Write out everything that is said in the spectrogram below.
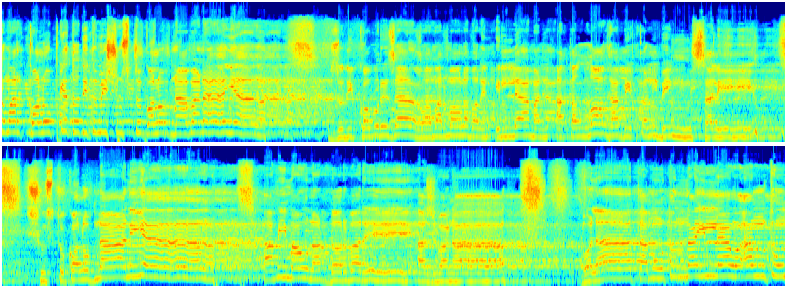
তোমার কলবকে যদি তুমি সুস্থ কলব না বানাইয়া, যদি কবরে যাও, আমার মাওলা বলেন ইল্লামান আতাল্লাহা বিকলবিন সালিম। সুস্থ কলব না নিয়া আমি মাওলার দরবারে আসবা না। ওলা তামুতুন্না ইল্লা ওয়া আনতুম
